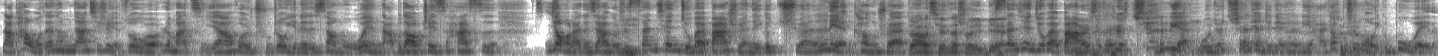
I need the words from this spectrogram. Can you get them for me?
哪怕我在他们家其实也做过热玛吉呀、或者除皱一类的项目，我也拿不到这次哈次要来的价格是三千九百八十元的一个全脸抗衰。多少钱？再说一遍。三千九百八，而且它是全脸，我觉得全脸这点有点厉害，它不是某一个部位的。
